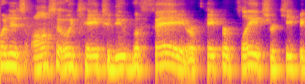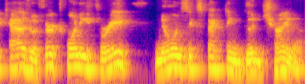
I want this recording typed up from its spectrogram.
but it's also okay to do buffet or paper plates or keep it casual. If you're 23, no one's expecting good china.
